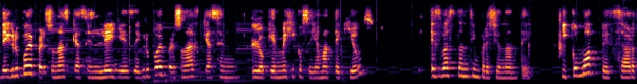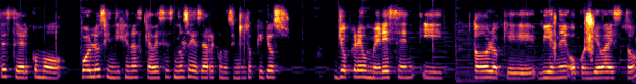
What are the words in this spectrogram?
del grupo de personas que hacen leyes, del grupo de personas que hacen lo que en México se llama tequios, es bastante impresionante. Y cómo a pesar de ser como pueblos indígenas que a veces no se les da reconocimiento que ellos, yo creo, merecen y todo lo que viene o conlleva esto,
